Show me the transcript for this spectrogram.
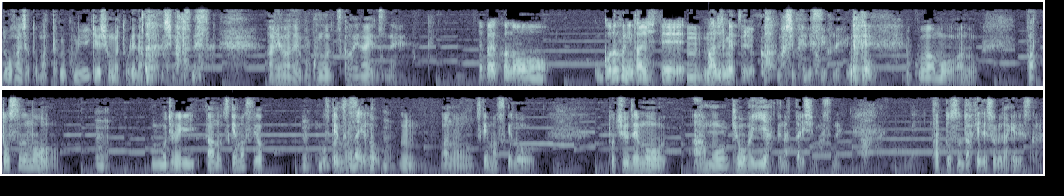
同伴者と全くコミュニケーションが取れなくなる始末です。あれはね、僕も使えないですね。やっぱりこの、ゴルフに対してうん真面目というか、真面目ですよね。僕はもう、あの、パッド数も、うん。もちろんあの、つけますよ。うん。つけますけど、ううんん。あの、つけますけど、途中でもう、ああ、もう今日はいいやってなったりしますね。パッド数だけでそれだけですから。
